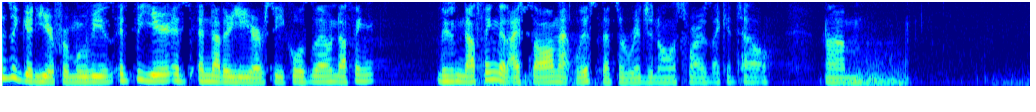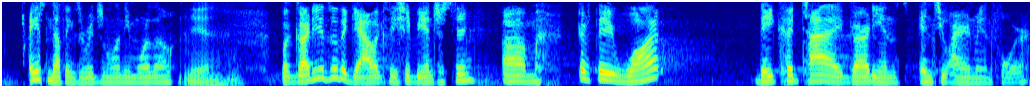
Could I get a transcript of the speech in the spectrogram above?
it's a good year for movies. It's the year. It's another year of sequels, though. Nothing. There's nothing that I saw on that list that's original, as far as I could tell. Um, I guess nothing's original anymore, though. Yeah. But Guardians of the Galaxy should be interesting. Um, if they want, they could tie Guardians into Iron Man four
